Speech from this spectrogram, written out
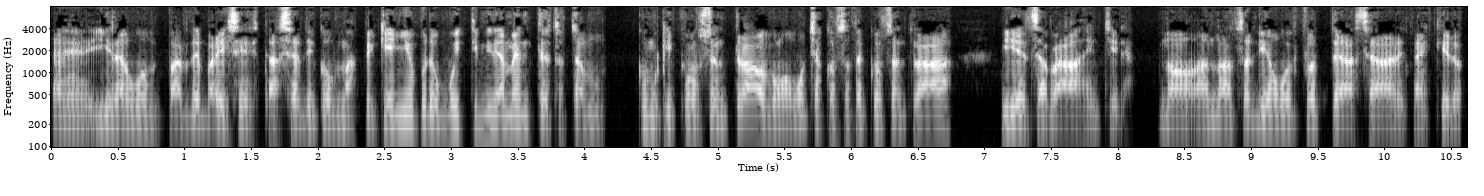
eh, y en algún par de países asiáticos más pequeños, pero muy tímidamente. Esto está como que concentrado, como muchas cosas están concentradas y encerradas en China. No, no han salido muy fuerte hacia el extranjero.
